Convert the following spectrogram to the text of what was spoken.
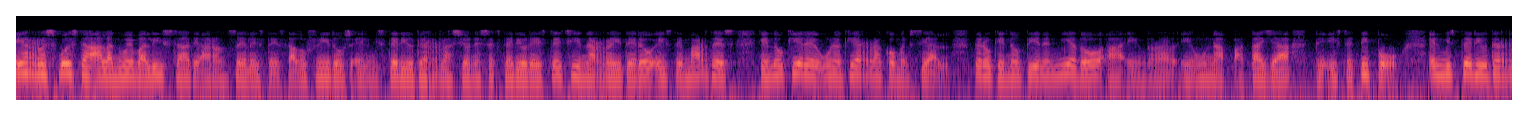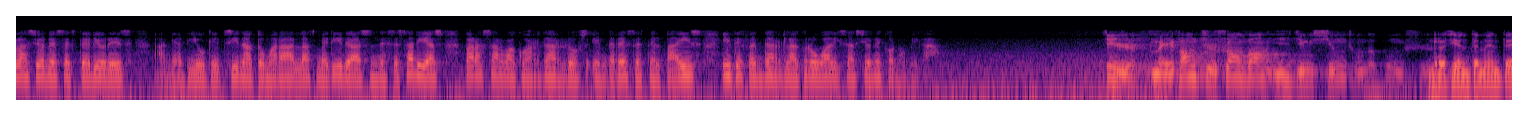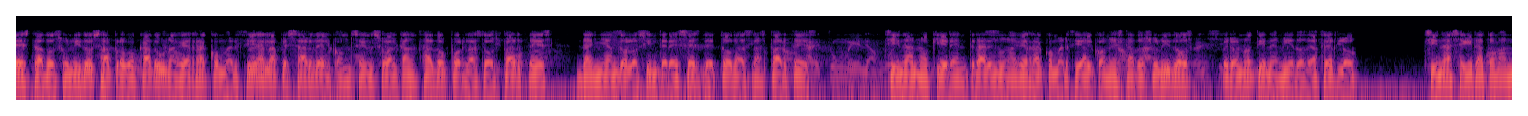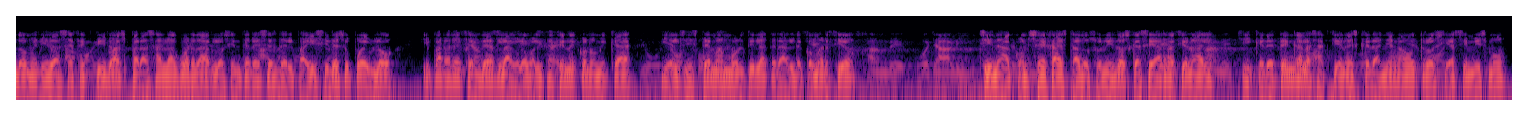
En respuesta a la nueva lista de aranceles de Estados Unidos, el Ministerio de Relaciones Exteriores de China reiteró este martes que no quiere una guerra comercial, pero que no tiene miedo a entrar en una batalla de este tipo. El Ministerio de Relaciones Exteriores añadió que China tomará las medidas necesarias para salvaguardar los intereses del país y defender la globalización económica. Recientemente Estados Unidos ha provocado una guerra comercial a pesar del consenso alcanzado por las dos partes, dañando los intereses de todas las partes. China no quiere entrar en una guerra comercial con Estados Unidos, pero no tiene miedo de hacerlo. China seguirá tomando medidas efectivas para salvaguardar los intereses del país y de su pueblo y para defender la globalización económica y el sistema multilateral de comercio. China aconseja a Estados Unidos que sea racional y que detenga las acciones que dañan a otros y a sí mismo.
